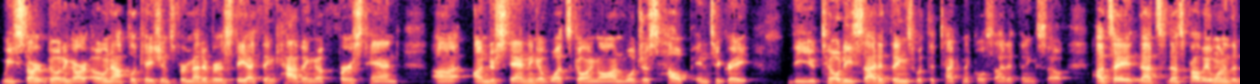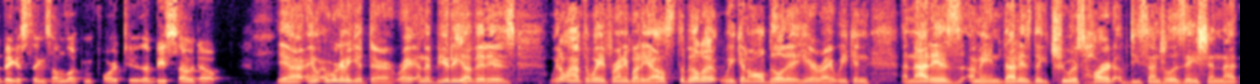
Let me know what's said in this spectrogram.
we start building our own applications for Metaversity. I think having a firsthand uh, understanding of what's going on will just help integrate the utility side of things with the technical side of things. So I'd say that's that's probably one of the biggest things I'm looking forward to. That'd be so dope. Yeah, and we're gonna get there, right? And the beauty of it is we don't have to wait for anybody else to build it. We can all build it here, right? We can, and that is, I mean, that is the truest heart of decentralization. That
